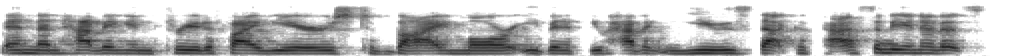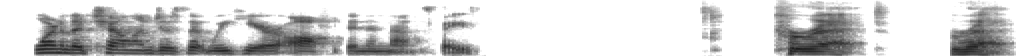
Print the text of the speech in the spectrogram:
and then having in three to five years to buy more, even if you haven't used that capacity. I know that's one of the challenges that we hear often in that space. Correct. Correct.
